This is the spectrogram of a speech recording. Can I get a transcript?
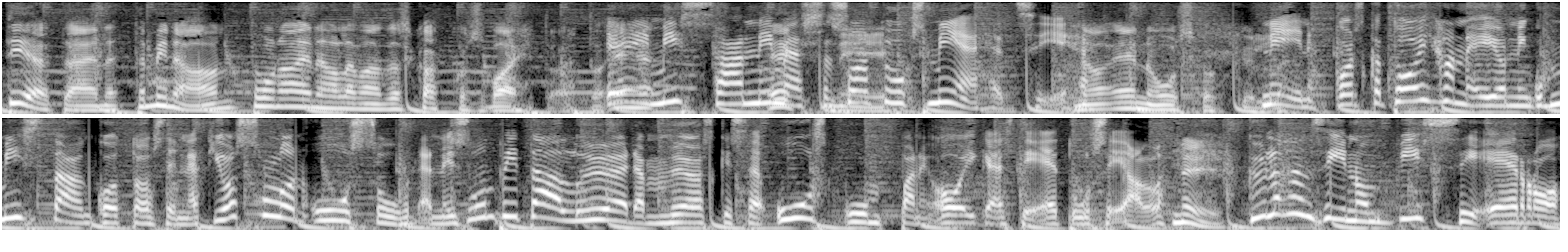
tietäen, että minä on, tuun aina olemaan tässä kakkosvaihtoehto? Ei Eihän- missään nimessä. Eiks Suostuuks miehet siihen? No en usko kyllä. Niin, koska toihan ei ole niinku mistään kotoisin. Että jos sulla on uusi suhde, niin sun pitää lyödä myöskin se uusi kumppani oikeasti etusijalla. Niin. Kyllähän siinä on vissi ero,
